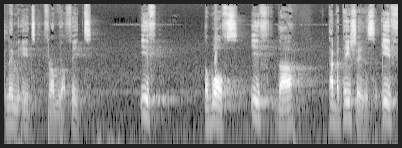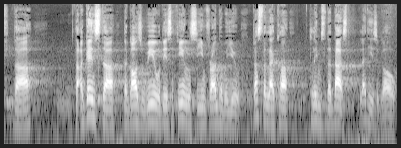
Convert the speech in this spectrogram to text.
claim it from your feet. If the wolves, if the temptations, if the the, against the, the God's will, these things in front of you, just like uh, cleans the dust, let it go.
